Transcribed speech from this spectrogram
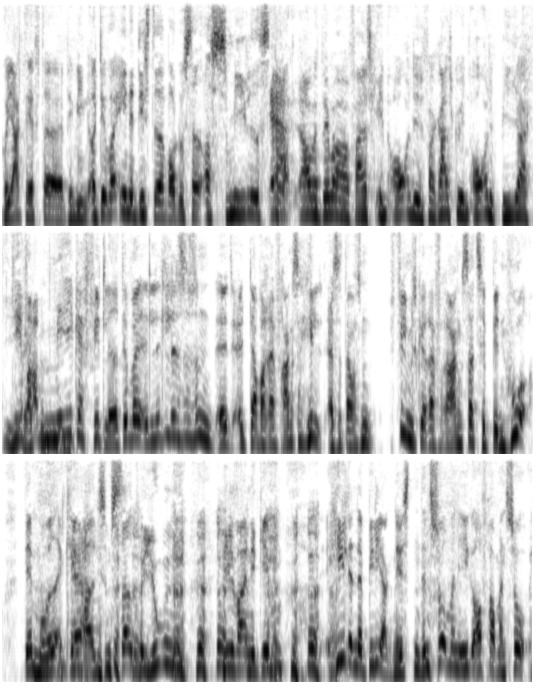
på jagt efter pingvin, og det var en af de steder, hvor du sad og smilede stort. Ja, ja, men det var faktisk en ordentlig, for skyld en ordentlig biljagt i Det var mega fedt lavet. Det var lidt, lidt sådan, øh, der var referencer helt, altså der var sådan filmiske referencer til Ben Hur, den måde, at kameraet ligesom sad på hjulene hele vejen igennem. Hele den der biljagt næsten, den så man ikke op fra, man så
